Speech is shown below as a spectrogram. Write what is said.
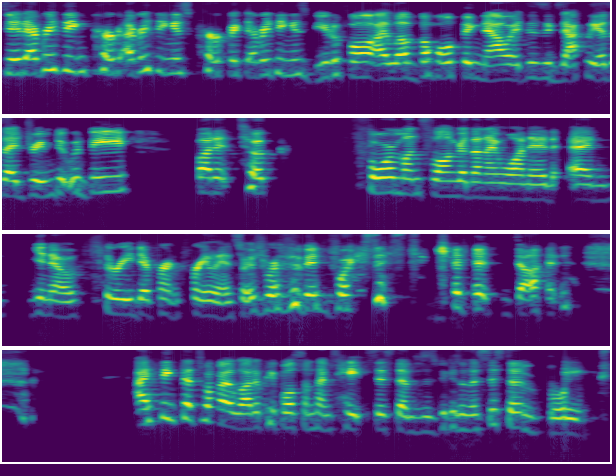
Did everything perfect. Everything is perfect. Everything is beautiful. I love the whole thing now. It is exactly as I dreamed it would be. But it took four months longer than I wanted and, you know, three different freelancers worth of invoices to get it done. I think that's why a lot of people sometimes hate systems is because when the system breaks,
